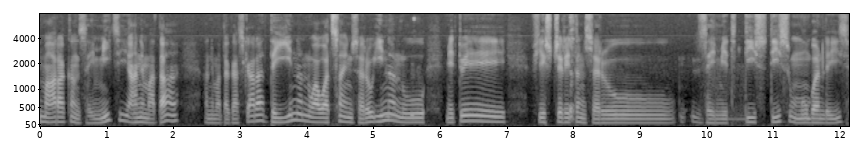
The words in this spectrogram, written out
maharaka an'izay mihitsy any Mada, any Madagasikara, dia inona no ao an-tsain'izareo, inona no mety hoe fieritreretan-dry zareo izay mety diso-diso momba an'ilay izy?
